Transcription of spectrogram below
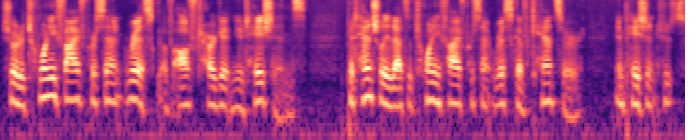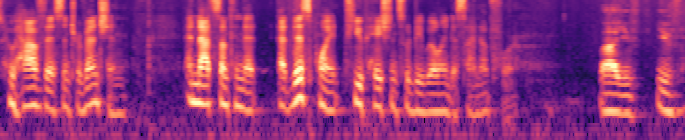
showed a 25% risk of off-target mutations. Potentially that's a 25% risk of cancer in patients who have this intervention. And that's something that, at this point, few patients would be willing to sign up for. Wow, you've, you've,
